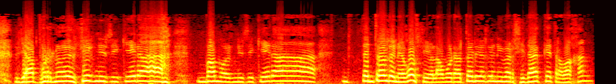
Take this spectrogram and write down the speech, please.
ya por no decir ni siquiera, vamos, ni siquiera centros de negocio, laboratorios de universidad que trabajan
